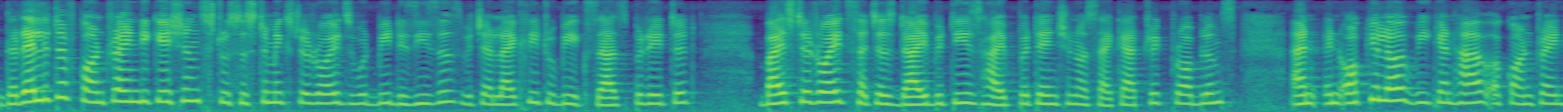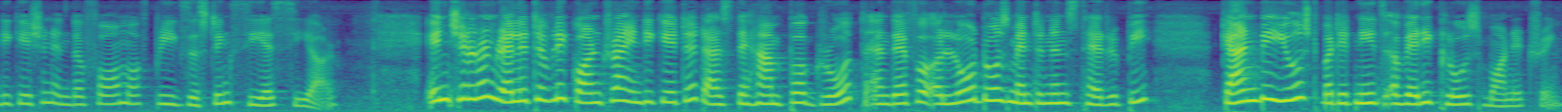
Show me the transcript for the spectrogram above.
The relative contraindications to systemic steroids would be diseases which are likely to be exacerbated by steroids, such as diabetes, hypertension, or psychiatric problems. And in ocular, we can have a contraindication in the form of pre existing CSCR. In children, relatively contraindicated as they hamper growth, and therefore, a low dose maintenance therapy can be used, but it needs a very close monitoring.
